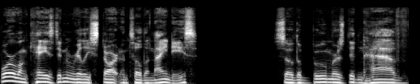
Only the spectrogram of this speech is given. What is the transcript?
401ks didn't really start until the 90s. So the boomers didn't have,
